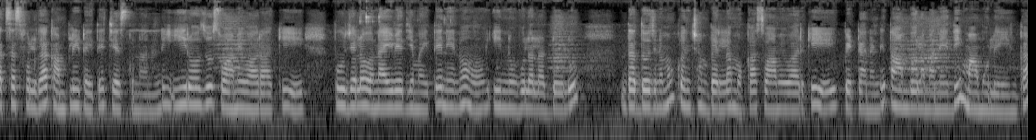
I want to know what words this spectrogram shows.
సక్సెస్ఫుల్గా కంప్లీట్ అయితే చేసుకున్నానండి. ఈరోజు స్వామివారాకి పూజలో నైవేద్యం అయితే నేను ఈ నువ్వుల లడ్డూలు దద్దోజనము కొంచెం బెల్లం ముక్క స్వామివారికి పెట్టానండి. తాంబూలం అనేది మామూలే ఇంకా.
